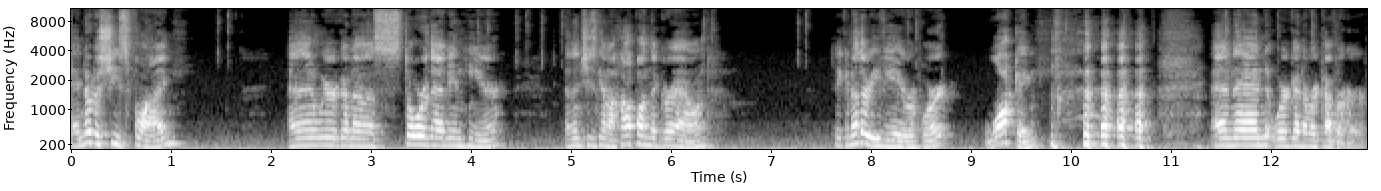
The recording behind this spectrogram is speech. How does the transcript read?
And notice she's flying. And then we're going to store that in here. And then she's going to hop on the ground, take another EVA report, walking, and then we're going to recover her.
